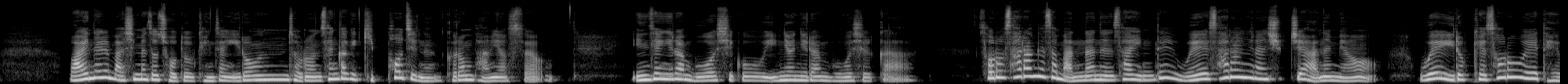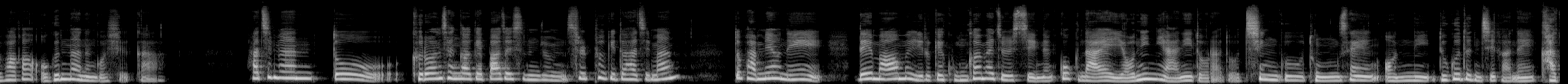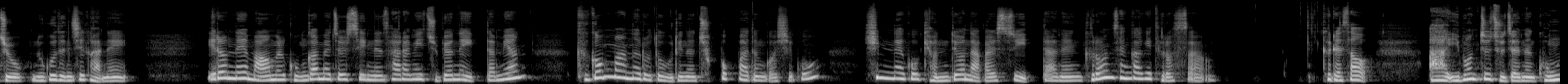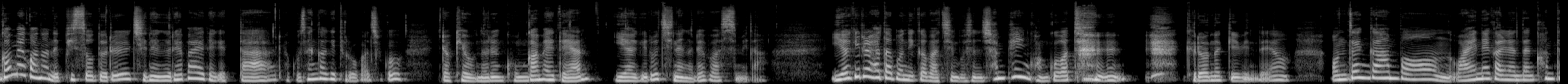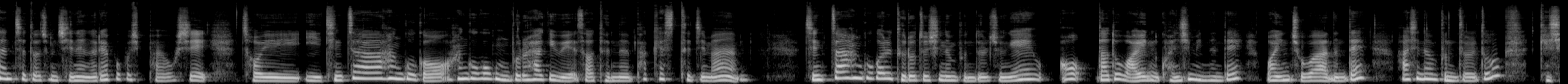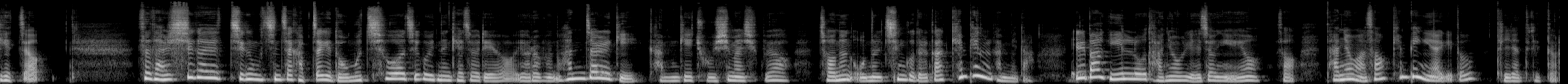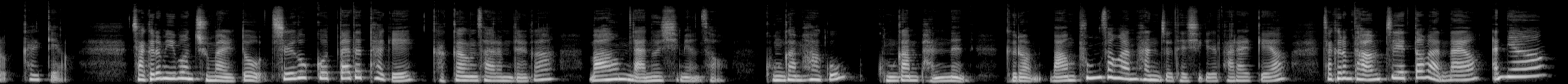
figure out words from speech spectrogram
와인을 마시면서 저도 굉장히 이런저런 생각이 깊어지는 그런 밤이었어요. 인생이란 무엇이고 인연이란 무엇일까? 서로 사랑해서 만나는 사이인데 왜 사랑이란 쉽지 않으며 왜 이렇게 서로의 대화가 어긋나는 것일까? 하지만 또 그런 생각에 빠져 있으면 좀 슬프기도 하지만 또 반면에 내 마음을 이렇게 공감해 줄 수 있는 꼭 나의 연인이 아니더라도 친구, 동생, 언니, 누구든지 간에, 가족, 누구든지 간에 이런 내 마음을 공감해 줄 수 있는 사람이 주변에 있다면 그것만으로도 우리는 축복받은 것이고 힘내고 견뎌 나갈 수 있다는 그런 생각이 들었어요. 그래서 아, 이번 주 주제는 공감에 관한 에피소드를 진행을 해봐야 되겠다라고 생각이 들어가지고 이렇게 오늘은 공감에 대한 이야기로 진행을 해보았습니다. 이야기를 하다 보니까 마치 무슨 샴페인 광고 같은 그런 느낌인데요. 언젠가 한번 와인에 관련된 컨텐츠도 좀 진행을 해보고 싶어요. 혹시 저희 이 진짜 한국어, 한국어 공부를 하기 위해서 듣는 팟캐스트지만 진짜 한국어를 들어주시는 분들 중에, 어, 나도 와인 관심 있는데, 와인 좋아하는데 하시는 분들도 계시겠죠? 그래서 날씨가 지금 진짜 갑자기 너무 추워지고 있는 계절이에요. 여러분, 환절기, 감기 조심하시고요. 저는 오늘 친구들과 캠핑을 갑니다. 1박 2일로 다녀올 예정이에요. 그래서 다녀와서 캠핑 이야기도 들려드리도록 할게요. 자, 그럼 이번 주말도 즐겁고 따뜻하게 가까운 사람들과 마음 나누시면서 공감하고 공감받는 그런 마음 풍성한 한 주 되시길 바랄게요. 자, 그럼 다음 주에 또 만나요. 안녕!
